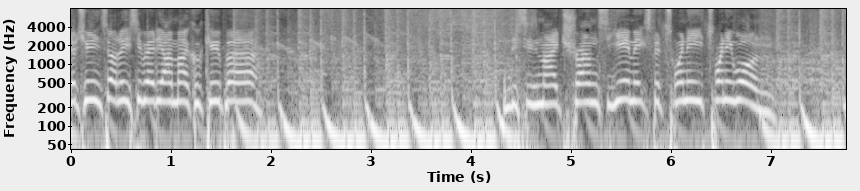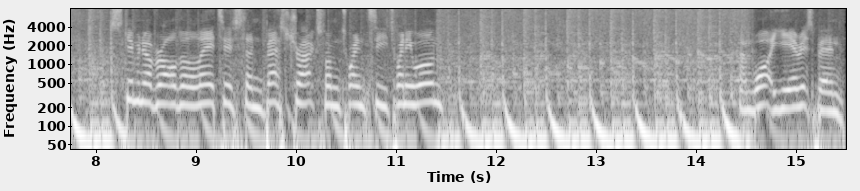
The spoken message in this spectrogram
You're tuning to LDC Radio, I'm Michael Cooper. And this is my trance year mix for 2021. Skimming over all the latest and best tracks from 2021. And what a year it's been.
